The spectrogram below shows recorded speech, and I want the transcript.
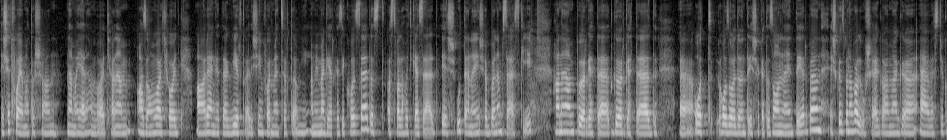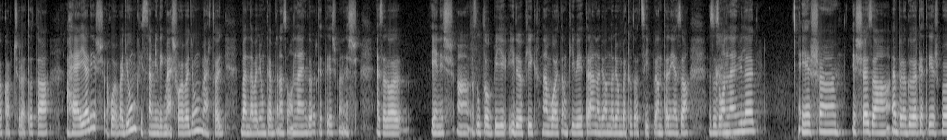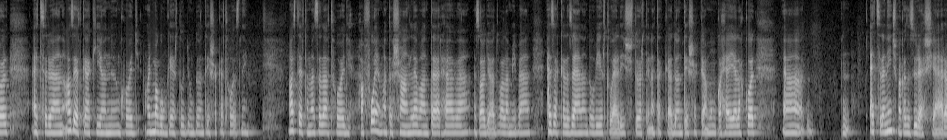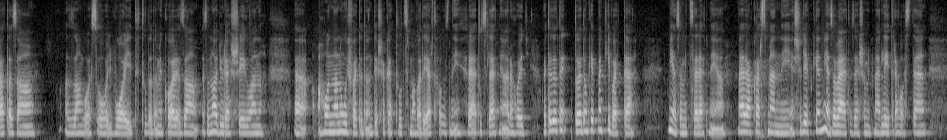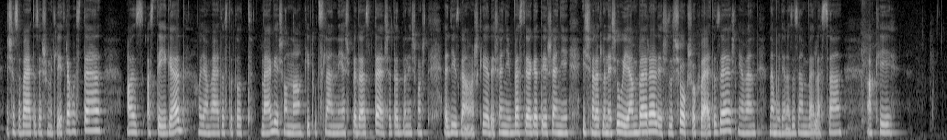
és hát folyamatosan nem a jelen vagy, hanem azon vagy, hogy a rengeteg virtuális információt, ami, ami megérkezik hozzád, azt, azt valahogy kezeld, és utána is ebből nem szállsz ki, hanem pörgeted, görgeted, ott hozol döntéseket az online térben, és közben a valósággal meg elvesztjük a kapcsolatot a, a helyjel is, ahol vagyunk, hiszen mindig máshol vagyunk, mert hogy benne vagyunk ebben az online görgetésben, és ezzel én is az utóbbi időkig nem voltam kivétel, nagyon-nagyon be tudott szippenteni ez, a, ez az online világ, és, és ez a, ebből a görgetésből egyszerűen azért kell kijönnünk, hogy, hogy magunkért tudjunk döntéseket hozni. Azt értem ez alatt, hogy ha folyamatosan le van terhelve az agyad valamivel, ezekkel az állandó virtuális történetekkel, döntésekkel, munkahelyel, akkor uh, egyszerűen nincs meg az az üres járat, az a, az, az angol szó, hogy void, tudod, amikor ez a, ez a nagy üresség van, uh, ahonnan újfajta döntéseket tudsz magadért hozni, rá tudsz látni arra, hogy, hogy tulajdonképpen ki vagy te, mi az, amit szeretnél, merre akarsz menni, és egyébként mi az a változás, amit már létrehoztál, és az a változás, amit létrehoztál, az, az téged hogyan változtatott meg, és onnan ki tudsz lenni. És például ez a te esetedben is most egy izgalmas kérdés, ennyi beszélgetés, ennyi ismeretlen és új emberrel, és ez a sok-sok változás, nyilván nem ugyanaz az ember leszel, aki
